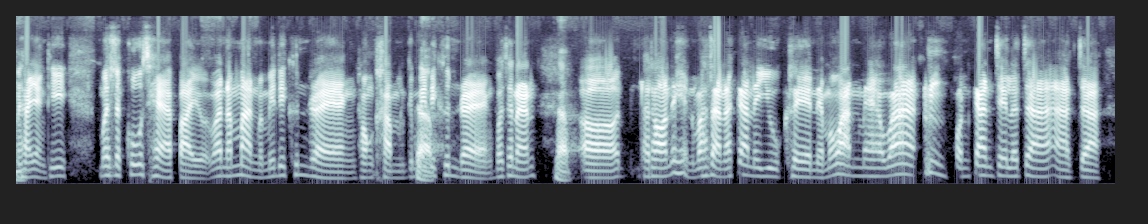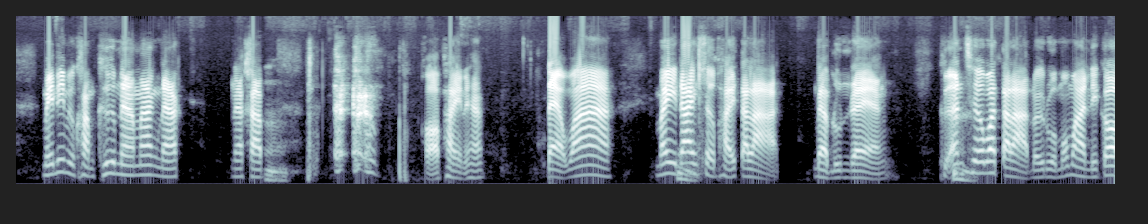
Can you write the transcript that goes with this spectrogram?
นะฮะอย่างที่เมื่อสักครู่แชร์ไปว่าน้ำมันมันไม่ได้ขึ้นแรง ทองคำก็ไม่ได้ขึ้นแรง เพราะฉะนั้นเอ่อสะท้อนได้เห็นว่าสถานการณ์ในยูเครนเนี่ยเมื่อวานแม้ว่าผลการเจรจาอาจจะไม่ได้มีความคืบหน้ามากนัก นะครับ ขออภัยนะครับ แต่ว่าไม่ได้เซอร์ไพรส์ตลาดแบบรุนแรง คืออันเชื่อว่าตลาดโดยรวมเมื่อวานนี้ก็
